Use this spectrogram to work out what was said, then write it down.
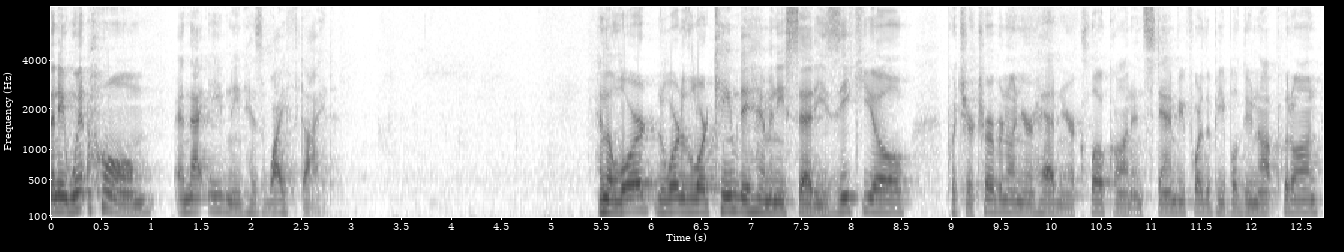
then he went home, and that evening his wife died. And the Lord, the word of the Lord came to him and he said, Ezekiel, Put your turban on your head and your cloak on and stand before the people. Do not put on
